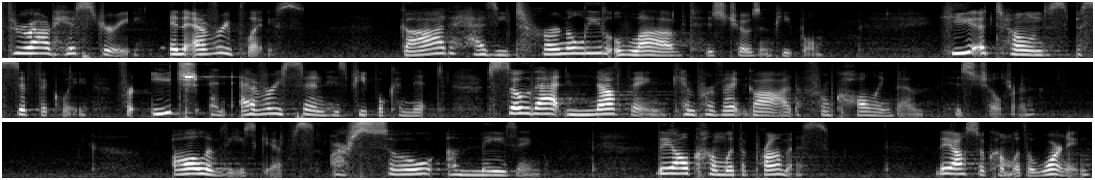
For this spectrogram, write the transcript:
throughout history, in every place. God has eternally loved his chosen people. He atoned specifically for each and every sin his people commit, so that nothing can prevent God from calling them his children. All of these gifts are so amazing. They all come with a promise. They also come with a warning.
